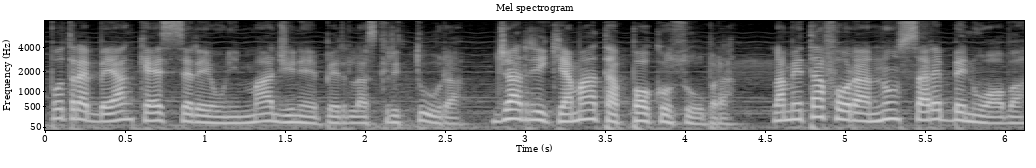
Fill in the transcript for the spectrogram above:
potrebbe anche essere un'immagine per la scrittura, già richiamata poco sopra. La metafora non sarebbe nuova,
